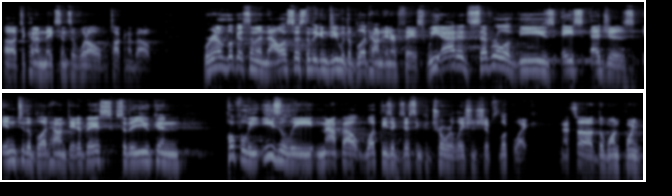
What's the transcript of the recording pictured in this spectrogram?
uh, to kind of make sense of what all we're talking about. We're going to look at some analysis that we can do with the Bloodhound interface. We added several of these ACE edges into the Bloodhound database so that you can hopefully easily map out what these existing control relationships look like. That's uh, the 1.3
